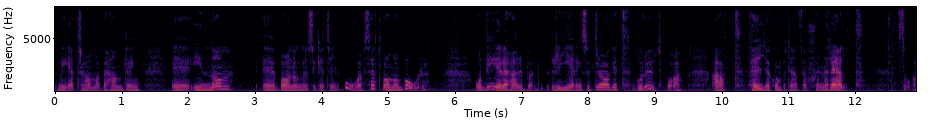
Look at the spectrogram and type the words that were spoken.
med traumabehandling eh, inom eh, barn och ungdomspsykiatrin oavsett var man bor. Och det är det här regeringsuppdraget går ut på. Att höja kompetensen generellt så,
